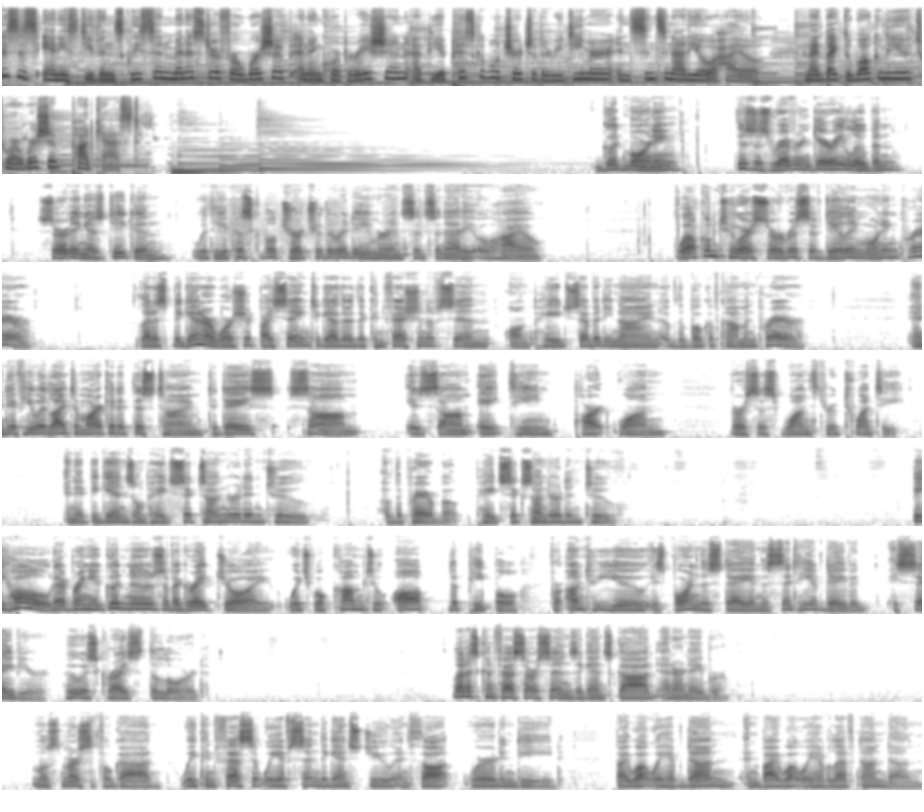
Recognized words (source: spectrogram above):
This is Annie Stevens Gleason, Minister for Worship and Incorporation at the Episcopal Church of the Redeemer in Cincinnati, Ohio, and I'd like to welcome you to our worship podcast. Good morning. This is Reverend Gary Lubin, serving as deacon with the Episcopal Church of the Redeemer in Cincinnati, Ohio. Welcome to our service of daily morning prayer. Let us begin our worship by saying together the Confession of Sin on page 79 of the Book of Common Prayer. And if you would like to mark it at this time, today's psalm is Psalm 18, part 1, verses 1 through 20, and it begins on page 602 of the prayer book, page 602. Behold, I bring you good news of a great joy, which will come to all the people. For unto you is born this day in the city of David a Savior, who is Christ the Lord. Let us confess our sins against God and our neighbor. Most merciful God, we confess that we have sinned against you in thought, word, and deed, by what we have done and by what we have left undone.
